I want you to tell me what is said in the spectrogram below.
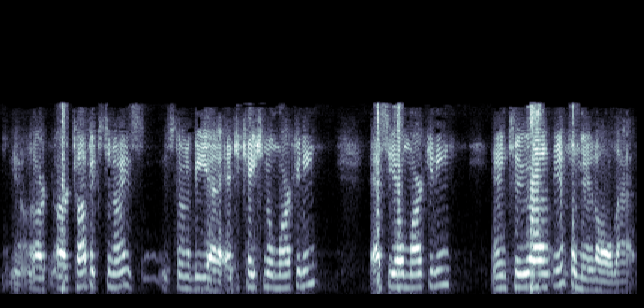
you know, our, our topics tonight is, is going to be uh, educational marketing, SEO marketing, and to uh, implement all that.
